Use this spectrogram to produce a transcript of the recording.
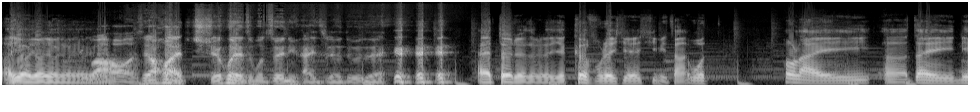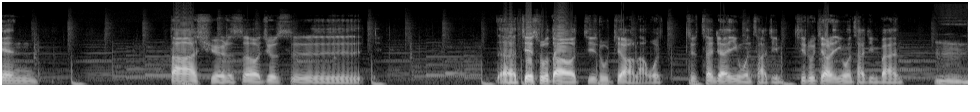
哎，有有有有有有吧？哈，所以后来学会了怎么追女孩子了，对不对？哎，对对对对，也克服了一些心理障碍。我后来呃，在念大学的时候，就是呃接触到基督教了，我就参加英文查经，基督教的英文查经班。嗯，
